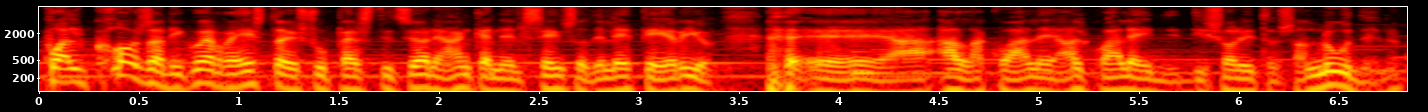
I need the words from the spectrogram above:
qualcosa di quel resto è superstizione anche nel senso dell'eterio eh, quale, al quale di solito si allude. No?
